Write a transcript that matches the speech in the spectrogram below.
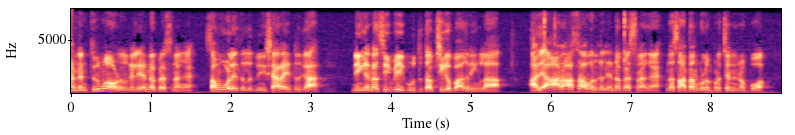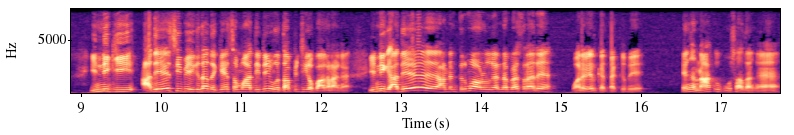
அண்ணன் திருமாவளர்கள் என்ன பேசுனாங்க? சமூக வலைதளத்தில் நீங்கள் ஷேர் ஆகிட்டு இருக்கா? நீங்கள் என்ன சிபிஐ கொடுத்து தப்பிச்சிக்க பார்க்குறீங்களா அதே ஆர் ஆசா அவர்கள் என்ன பேசுனாங்க? இந்த சாத்தான்குளம் பிரச்சனை என்னப்போ? இன்னைக்கு அதே சிபிஐக்கு தான் அந்த கேஸை மாற்றிட்டு இவங்க தப்பிச்சிக்க பார்க்குறாங்க இன்னைக்கு அதே அண்ணன் திருமாவளர்கள் என்ன பேசுகிறாரு வரவேற்கத்தக்கது. எங்க நாக்கு கூசாதாங்க?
